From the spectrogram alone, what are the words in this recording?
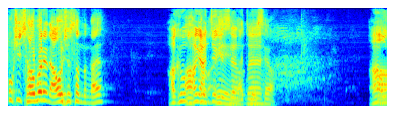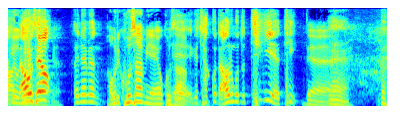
혹시 저번에 나오셨었는가요? 아 그럼 가게 그럼- 앉아 계세요. 예, 앉아 네. 계세요. 아, 아, 오케이, 오케이, 나오세요. 오케이. 왜냐면 아, 우리 고3이에요, 고3. 예, 이게 자꾸 나오는 것도 틱이에요, 틱. 네. 예.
